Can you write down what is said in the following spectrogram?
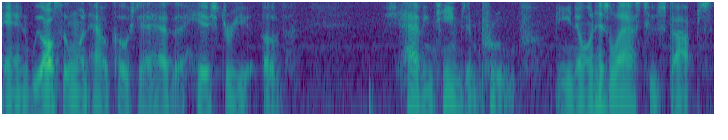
and we also want to have a coach that has a history of having teams improve. You know, in his last two stops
